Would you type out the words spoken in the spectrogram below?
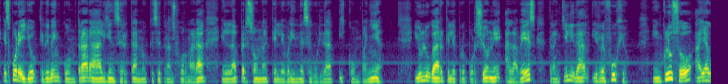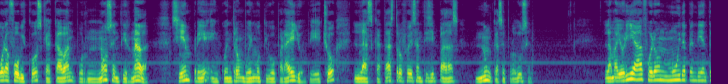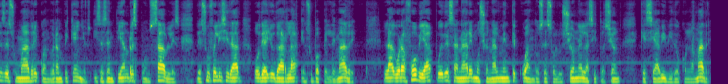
Es por ello que debe encontrar a alguien cercano que se transformará en la persona que le brinde seguridad y compañía, y un lugar que le proporcione a la vez tranquilidad y refugio. Incluso hay agorafóbicos que acaban por no sentir nada. Siempre encuentra un buen motivo para ello. De hecho, las catástrofes anticipadas nunca se producen. La mayoría fueron muy dependientes de su madre cuando eran pequeños y se sentían responsables de su felicidad o de ayudarla en su papel de madre. La agorafobia puede sanar emocionalmente cuando se soluciona la situación que se ha vivido con la madre.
